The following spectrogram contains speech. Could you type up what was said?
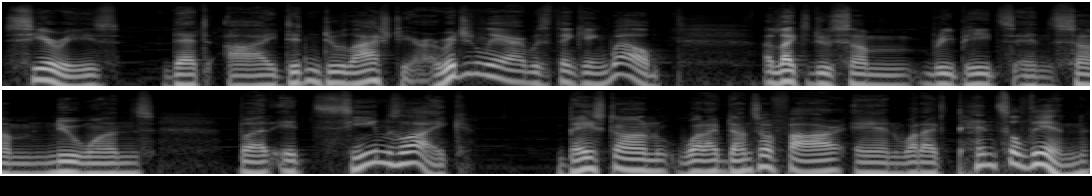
series that I didn't do last year. Originally, I was thinking, well, I'd like to do some repeats and some new ones, but it seems like, based on what I've done so far and what I've penciled in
